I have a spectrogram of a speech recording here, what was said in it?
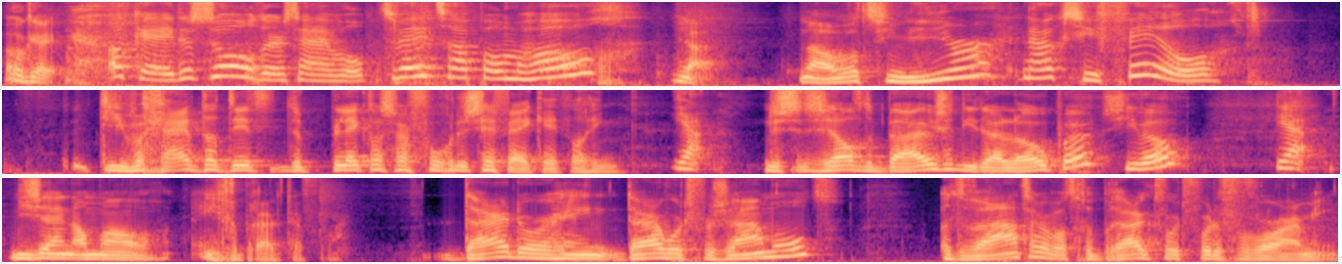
Oké. Oké, de zolder zijn we op. Twee trappen omhoog. Ja. Nou, wat zien we hier? Nou, ik zie veel. Je begrijpt dat dit de plek was waar vroeger de cv-ketel hing. Ja, Dus dezelfde buizen die daar lopen, zie je wel? ja. Die zijn allemaal in gebruik daarvoor. Daardoorheen, daar wordt verzameld het water wat gebruikt wordt voor de verwarming.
